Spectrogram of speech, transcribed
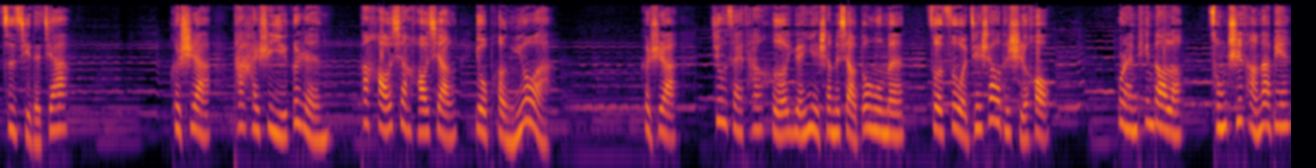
自己的家。可是啊，他还是一个人，他好想好想有朋友啊。可是啊，就在他和原野上的小动物们做自我介绍的时候，突然听到了从池塘那边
